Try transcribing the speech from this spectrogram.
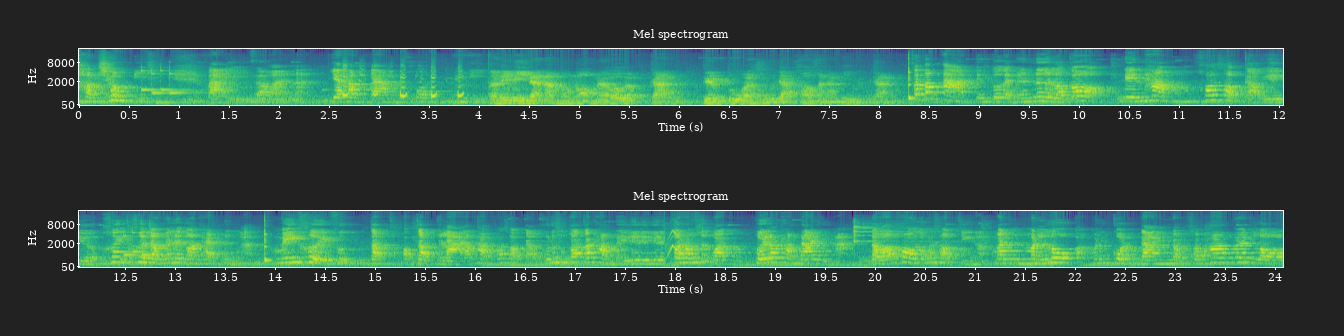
ความโชคดีไปประมาณนั้น อย่าทำตามทุกคนไม่ดีอันนี้มีแนะนำน้องๆไหมว่าแบบการเตรียมตัวสมมติอยากเข้าคณะนี้เหมือนกัน ก็ต้องอ่านเต็มตัวแต่เนิ่นๆ แล้วก็เน้นทำข้อสอบเก่าเยอะๆคือคือจำได้เลยตอนแพทหนึ่งอะไม่เคยฝึกจับจับเวลาแล้วทำข้อสอบเก่าคือรู้สึกว่าก็ทำไปเรื่อยๆตอนนั้นรู้สึกว่าเฮ้ยเราทำได้อยู่นะ แต่ว่าพอต้องไปสอบจริงอะมันมัน โลกอะมันกดดันแบบสภาพแวดล้อม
